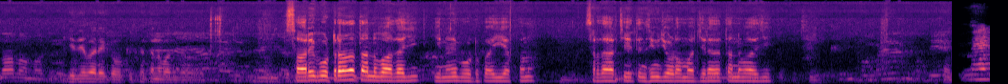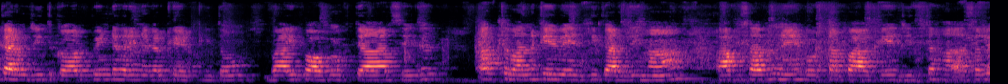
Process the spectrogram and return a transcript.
ਨਾ ਨਾ ਨਾ। ਕਿਹਦੇ ਬਾਰੇ ਕਹੋ? ਕਿਸ ਦਾ ਧੰਨਵਾਦ ਕਰੋਗੇ ਸਾਰੇ ਵੋਟਰਾਂ ਦਾ ਧੰਨਵਾਦ ਹੈ ਜੀ ਜਿਨ੍ਹਾਂ ਨੇ ਵੋਟ ਪਾਈ ਆਪਾਂ ਨੂੰ। ਸਰਦਾਰ ਚੇਤਨ ਸਿੰਘ ਜੋੜਾ ਮਾਜਰਾ ਦਾ ਧੰਨਵਾਦ ਜੀ। ਕਰਮਜੀਤ ਕੌਰ, ਪਿੰਡ ਹਰੀਨਗਰ ਖੇੜਕੀ ਤੋਂ ਵਾਈਫ ਆਫ ਮੁਖਤਿਆਰ ਸਿੰਘ, ਹੱਥ ਬੰਨ੍ਹ ਕੇ ਬੇਨਤੀ ਕਰਦੀ ਹਾਂ, ਆਪ ਸਭ ਨੇ ਵੋਟਾਂ ਪਾ ਕੇ ਜਿੱਤ ਹਾਸਲ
